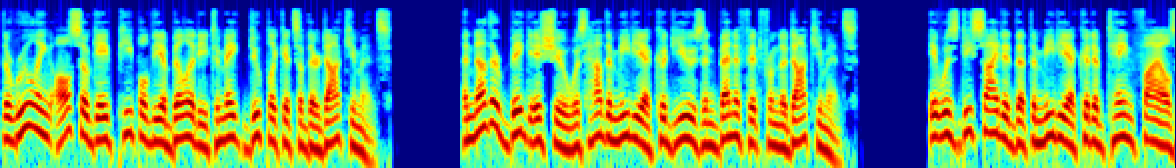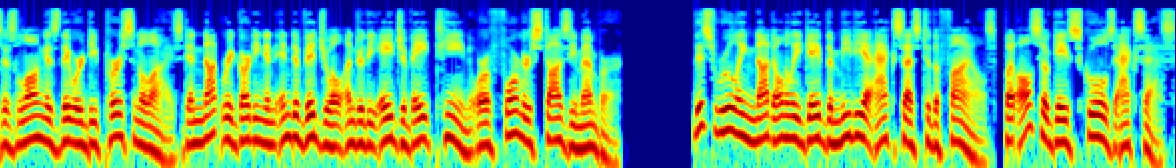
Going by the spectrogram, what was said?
The ruling also gave people the ability to make duplicates of their documents. Another big issue was how the media could use and benefit from the documents. It was decided that the media could obtain files as long as they were depersonalized and not regarding an individual under the age of 18 or a former Stasi member. This ruling not only gave the media access to the files, but also gave schools access.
